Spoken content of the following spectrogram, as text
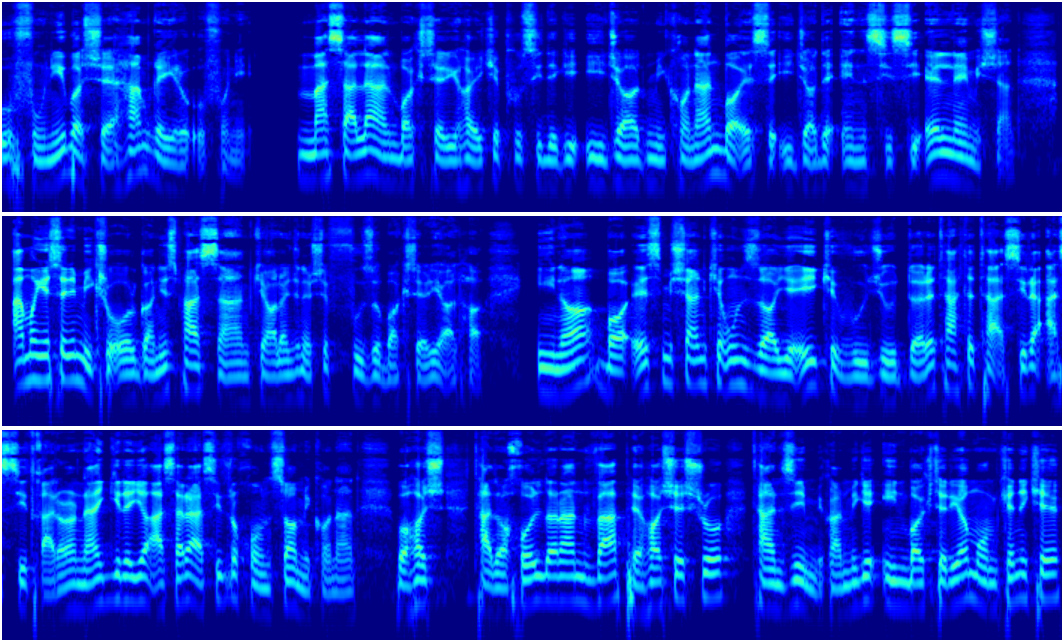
عفونی باشه هم غیر عفونی. مثلا باکتری هایی که پوسیدگی ایجاد می‌کنن باعث ایجاد NCCL نمیشن. اما یه سری میکروارگانیسم هستن که حالا اینجا نوشته fusobacterial ها اینا باعث میشن که اون ای که وجود داره تحت تاثیر اسید قرار نگیره یا اثر اسید رو خونسا می‌کنن. باهاش تداخل دارن و pH ش رو تنظیم می‌کنن. میگه این باکتریا ممکنه که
